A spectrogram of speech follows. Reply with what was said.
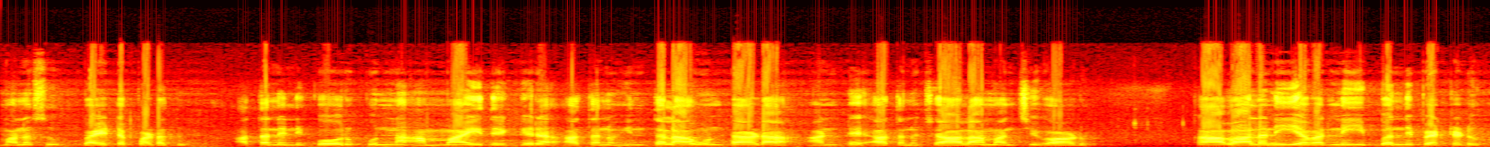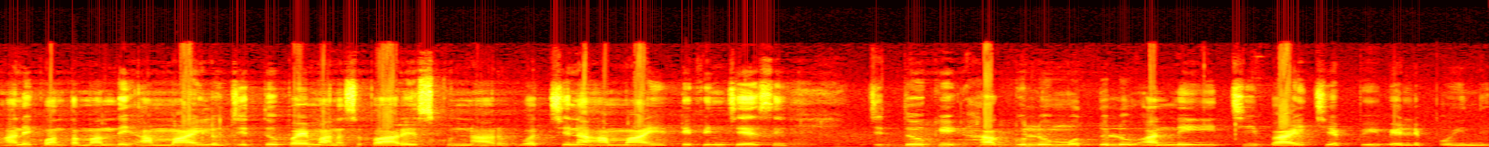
మనసు బయటపడదు. అతనిని కోరుకున్న అమ్మాయి దగ్గర అతను ఇంతలా ఉంటాడా అంటే అతను చాలా మంచివాడు. కావాలని ఎవరిని ఇబ్బంది పెట్టడు అని కొంతమంది అమ్మాయిలు జిత్తుపై మనసు పారేసుకున్నారు. వచ్చిన అమ్మాయి టిఫిన్ చేసి జిత్తుకి హగ్గులు ముద్దులు అన్నీ ఇచ్చి బాయ్ చెప్పి వెళ్ళిపోయింది.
